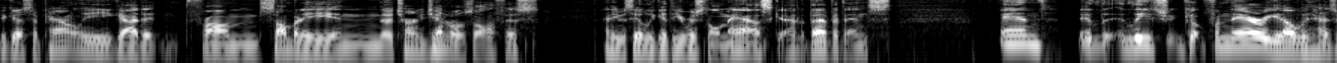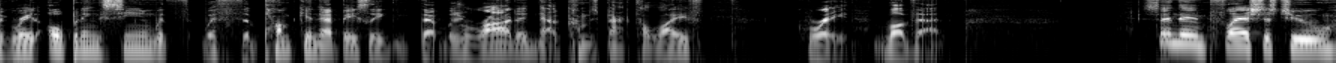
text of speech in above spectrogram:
because apparently he got it from somebody in the attorney general's office and he was able to get the original mask out of evidence. And it, it leads from there you know it has a great opening scene with with the pumpkin that basically that was rotted now comes back to life. Great. Love that. So then flashes to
